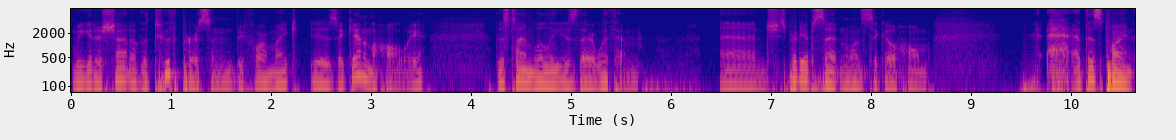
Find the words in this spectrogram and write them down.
We get a shot of the tooth person before Mike is again in the hallway. This time Lily is there with him, and she's pretty upset and wants to go home at this point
